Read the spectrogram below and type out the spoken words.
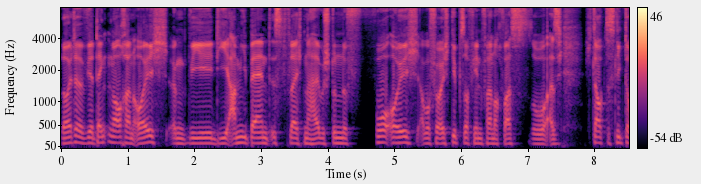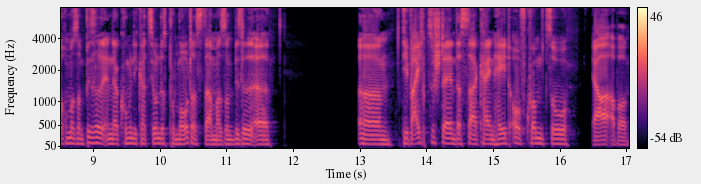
Leute, wir denken auch an euch. Irgendwie, die Ami-Band ist vielleicht eine halbe Stunde vor euch, aber für euch gibt's auf jeden Fall noch was. So, also ich, ich glaube, das liegt auch immer so ein bisschen in der Kommunikation des Promoters, da mal so ein bisschen äh, ähm, die Weichen zu stellen, dass da kein Hate aufkommt. So, ja, aber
